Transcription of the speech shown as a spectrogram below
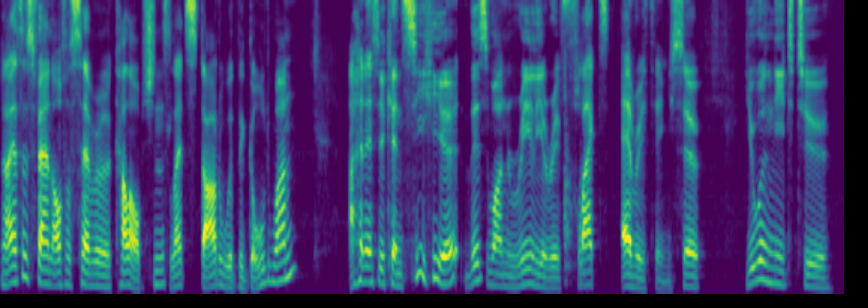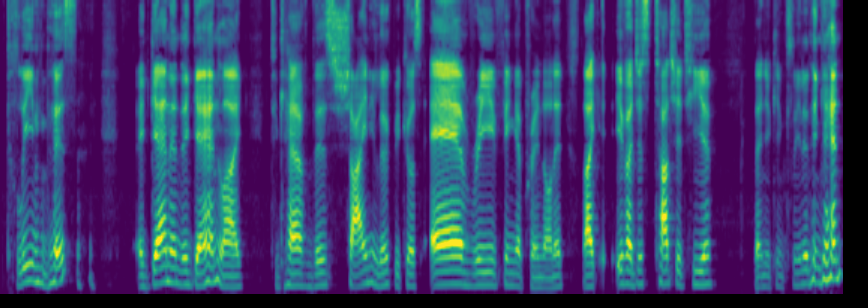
Now, as this fan offers several color options, let's start with the gold one. And as you can see here, this one really reflects everything. So you will need to clean this again and again, like to have this shiny look because every fingerprint on it, like if I just touch it here, then you can clean it again.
